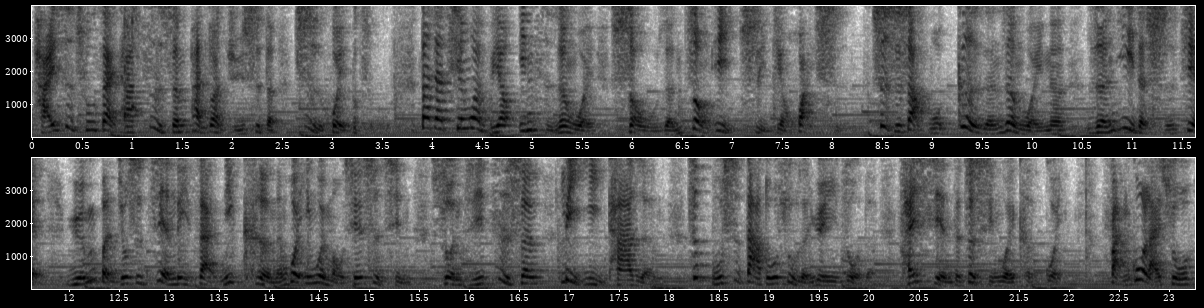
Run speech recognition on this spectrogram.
还是出在他自身判断局势的智慧不足。大家千万不要因此认为守仁重义是一件坏事。事实上，我个人认为呢，仁义的实践原本就是建立在你可能会因为某些事情损及自身、利益他人，这不是大多数人愿意做的，才显得这行为可贵。反过来说，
